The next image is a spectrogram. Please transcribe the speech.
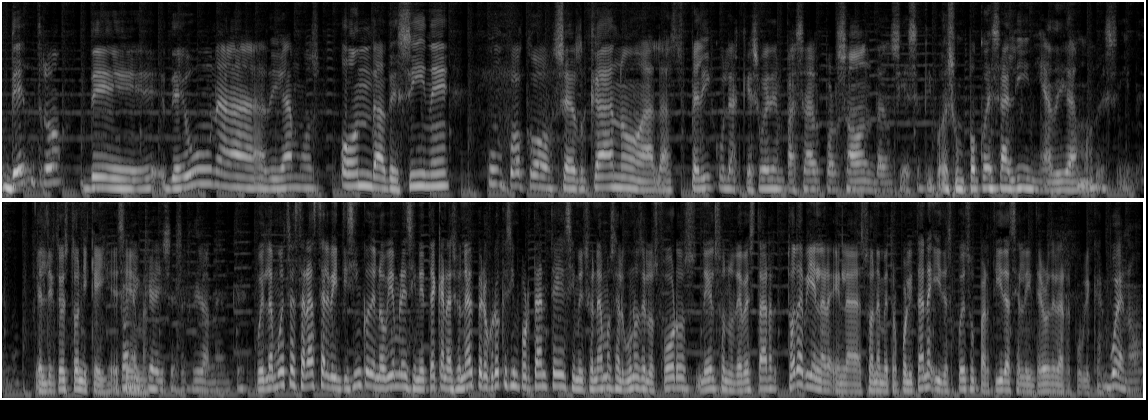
Dentro de, una, digamos, onda de cine un poco cercano a las películas que suelen pasar por Sundance y ese tipo. Es un poco esa línea, digamos, de cine. El director es Tony Kay, Tony Case, efectivamente. Pues la muestra estará hasta el 25 de noviembre en Cineteca Nacional, pero creo que es importante si mencionamos algunos de los foros, Nelson no debe estar todavía en la, en la zona metropolitana y después su partida hacia el interior de la República. Bueno,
